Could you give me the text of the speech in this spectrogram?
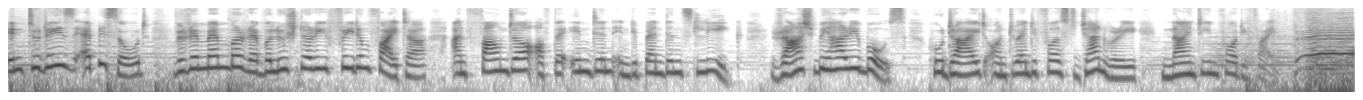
In today's episode, we remember revolutionary freedom fighter and founder of the Indian Independence League, Rash Behari Bose, who died on 21st January 1945.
